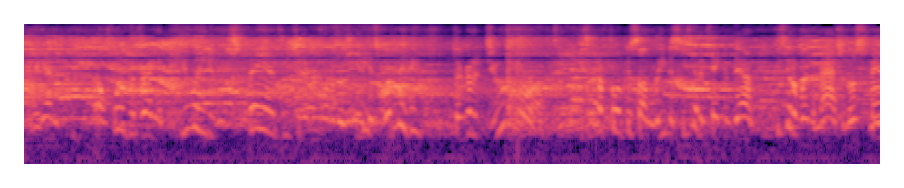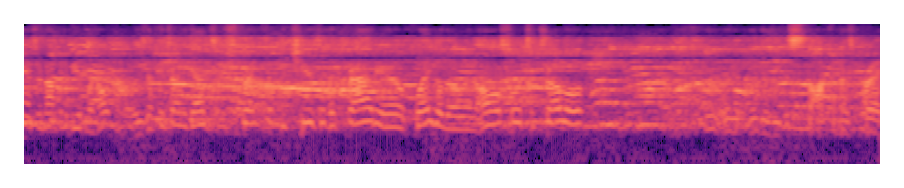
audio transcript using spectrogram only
And again, El Fuego Dragon appealing to these fans, each and every one of those idiots. What do they think they're going to do for him? He's going to focus on Lievus. He's going to take him down. He's going to win the match, and those fans are not going to be able to help him. Oh, he's definitely trying to get some strength from the cheers of the crowd here. El Fuego, though, in all sorts of trouble. Look, look, look at Lievus stalking his prey,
